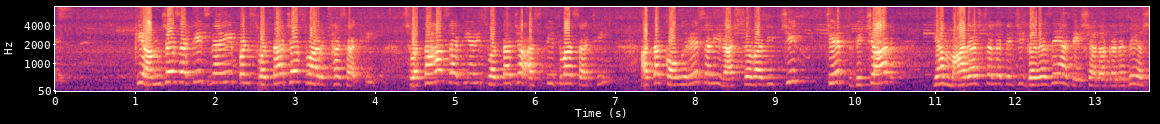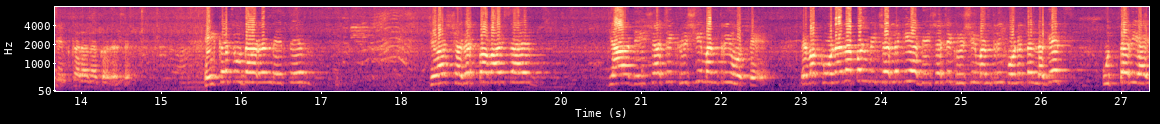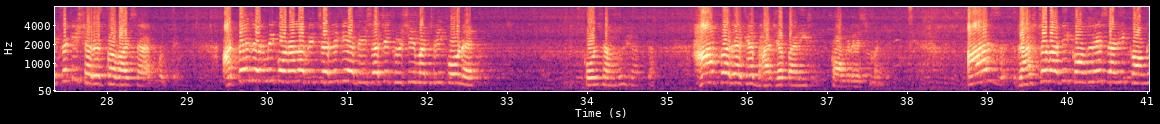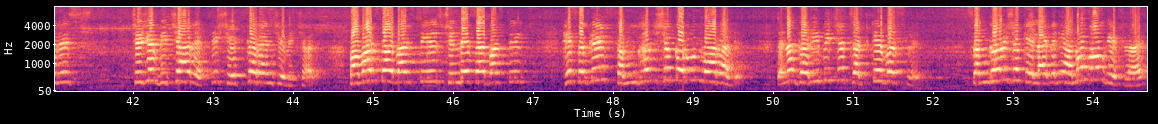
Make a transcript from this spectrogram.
की आमच्यासाठीच नाही पण स्वतःच्या स्वार्थासाठी स्वतःसाठी आणि स्वतःच्या अस्तित्वासाठी आता काँग्रेस आणि राष्ट्रवादीची चेच विचार या महाराष्ट्राला त्याची गरज आहे या देशाला गरज आहे या शेतकऱ्याला गरज आहे. एकच उदाहरण देते. जेव्हा शरद पवार साहेब या देशाचे कृषी मंत्री होते. तेव्हा कोणाला पण विचारलं की या देशाचे कृषी मंत्री कोण आहे तर लगेच उत्तर यायचं की शरद पवार साहेब होते. आता जर मी कोणाला विचारलं की या देशाचे कृषी मंत्री कोण आहेत कोण सांगू शकता? हा फरक आहे भाजप आणि काँग्रेसमध्ये. आज राष्ट्रवादी काँग्रेस आणि काँग्रेसचे जे विचार आहेत ते शेतकऱ्यांचे विचार पवार साहेब असतील शिंदे साहेब असतील हे सगळे संघर्ष करून वर आले. त्यांना गरिबीचे चटके बसले. संघर्ष केलाय त्यांनी अनुभव घेतलाय.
